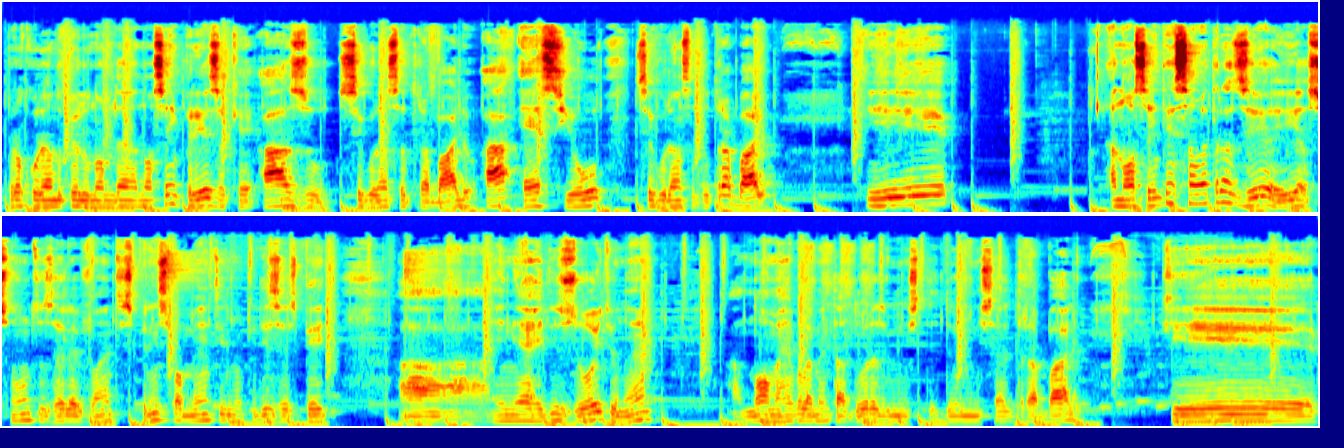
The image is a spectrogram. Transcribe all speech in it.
procurando pelo nome da nossa empresa que é ASO Segurança do Trabalho, ASO Segurança do Trabalho e a nossa intenção é trazer aí assuntos relevantes, principalmente no que diz respeito à NR18, né? a norma regulamentadora do Ministério, do Trabalho, que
